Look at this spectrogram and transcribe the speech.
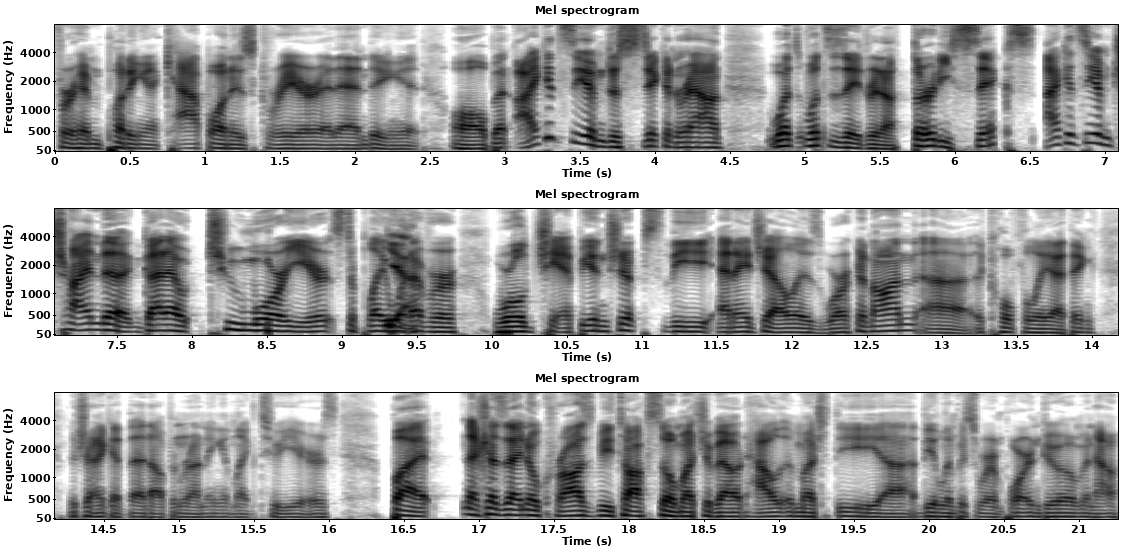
for him putting a cap on his career and ending it all. But I could see him just sticking around. What's what's his age right now? Thirty six. I could see him trying to gut out two more years to play Yeah. whatever world championships the NHL is working on. Uh, hopefully, I think they're trying to get that up and running in like two years. But because I know Crosby talks so much about how much the uh, the Olympics were important to him and how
